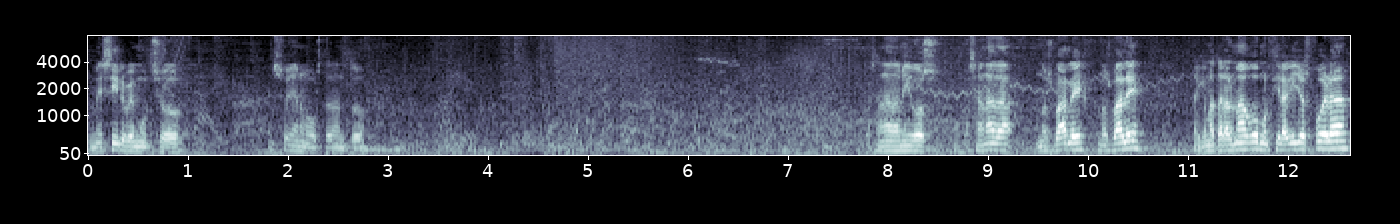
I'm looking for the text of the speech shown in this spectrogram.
Me sirve mucho. Eso ya no me gusta tanto. Pasa nada, amigos. No pasa nada. Nos vale, nos vale. Hay que matar al mago. Murcielaguillos fuera.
